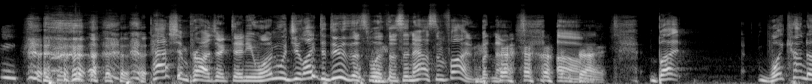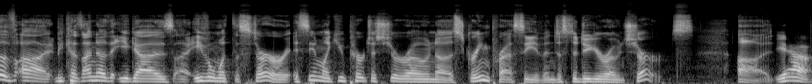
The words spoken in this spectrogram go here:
me. passion project anyone, would you like to do this with us and have some fun? But no. Um, Right. but what kind of uh, because I know that you guys uh, even with the stir, it seemed like you purchased your own uh, screen press even just to do your own shirts. Uh, Yeah.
